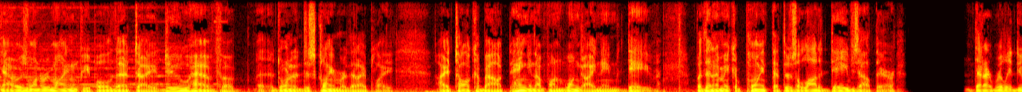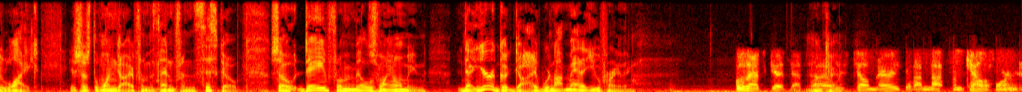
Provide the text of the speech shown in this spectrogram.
Now, I always want to remind people that I do have, uh, during a disclaimer that I play, I talk about hanging up on one guy named Dave, but then I make a point that there's a lot of Daves out there that I really do like. It's just the one guy from San Francisco. So, Dave from Mills, Wyoming. Now, you're a good guy. We're not mad at you for anything. Well, that's good. That's why Okay. I always tell Mary that I'm not from California.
